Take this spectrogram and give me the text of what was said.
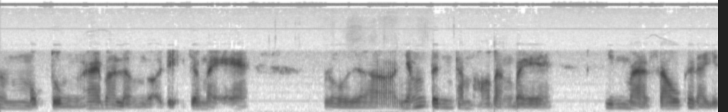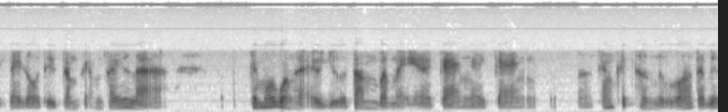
ờ, một tuần hai ba lần gọi điện cho mẹ rồi uh, nhắn tin thăm hỏi bạn bè. Nhưng mà sau cái đại dịch này rồi thì tâm cảm thấy là cái mối quan hệ giữa tâm và mẹ càng ngày càng uh, kháng khích hơn nữa. Tại vì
